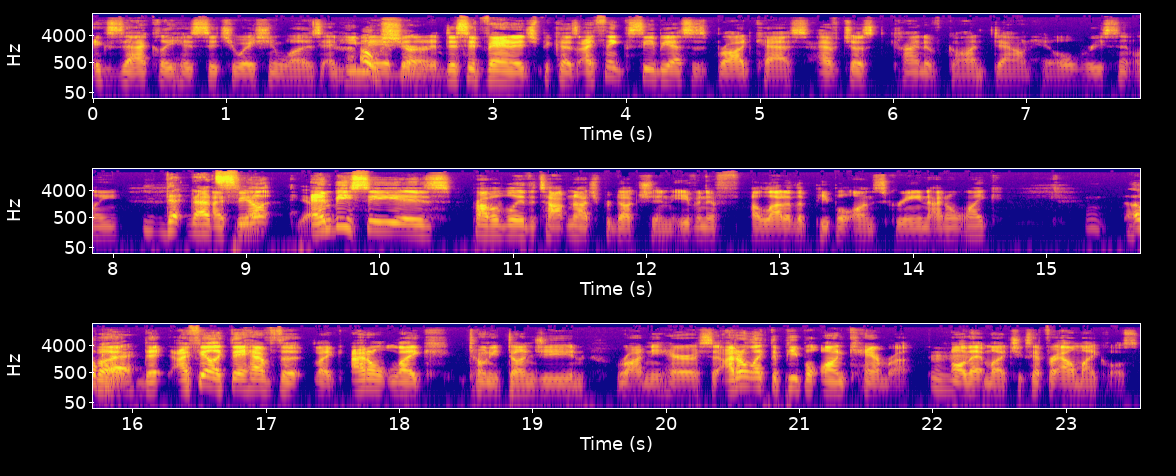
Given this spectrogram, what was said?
exactly his situation was, and he may Oh, have sure. been at a disadvantage because I think CBS's broadcasts have just kind of gone downhill recently. That, that's I feel yeah, yeah. NBC is probably the top notch production, even if a lot of the people on screen I don't like. okay. But they, I feel like they have the like I don't like Tony Dungy and Rodney Harris. I don't like the people on camera Mhm. all that much, except for Al Michaels.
